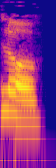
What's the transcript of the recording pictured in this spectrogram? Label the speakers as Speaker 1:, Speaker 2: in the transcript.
Speaker 1: law.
